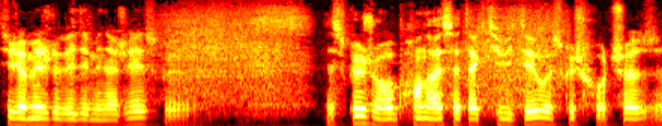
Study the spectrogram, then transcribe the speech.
si jamais je devais déménager, est-ce que est-ce que je reprendrais cette activité ou est-ce que je ferais autre chose?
